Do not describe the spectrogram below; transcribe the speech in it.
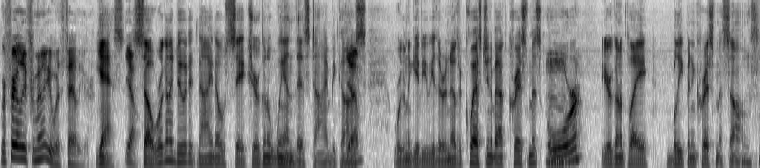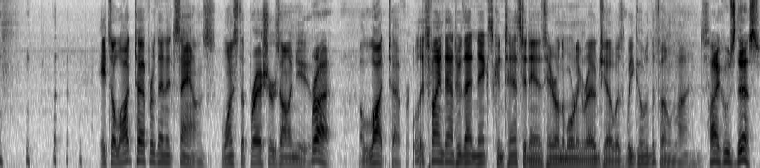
We're fairly familiar with failure. Yes. Yeah. So we're going to do it at 9:06. You're going to win this time because we're going to give you either another question about Christmas Mm-hmm. or you're going to play bleeping Christmas songs. it's a lot tougher than it sounds once the pressure's on you. Right. A lot tougher. Well, let's find out who that next contestant is here on the Morning Road Show as we go to the phone lines. Hi, who's this?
